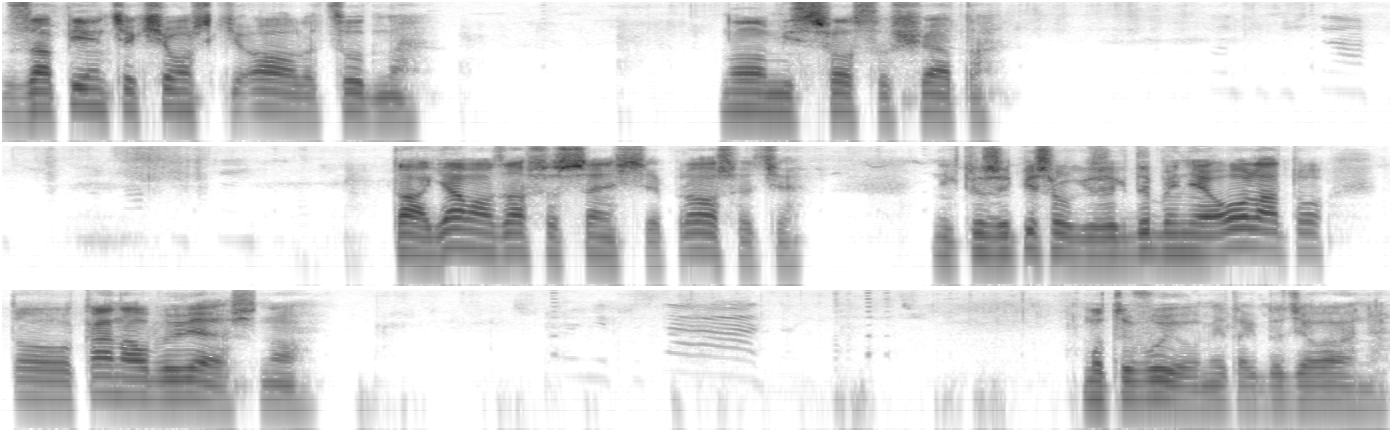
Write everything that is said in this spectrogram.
Zapięcie książki, o, ale cudne. No, mistrzostwo świata. Tak, ja mam zawsze szczęście, proszę cię. Niektórzy piszą, że gdyby nie Ola, to, to kanał by wiesz, no. Motywują mnie tak do działania.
